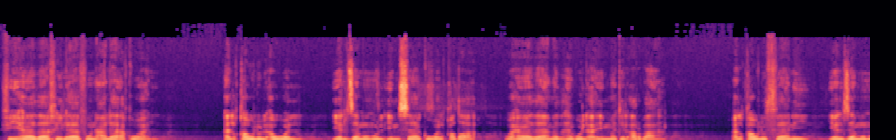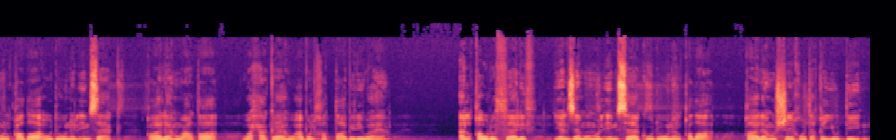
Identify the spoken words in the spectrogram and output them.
في هذا خلاف على أقوال. القول الأول يلزمه الإمساك والقضاء وهذا مذهب الأئمة الأربعة. القول الثاني يلزمه القضاء دون الإمساك قاله عطاء وحكاه أبو الخطاب رواية. القول الثالث يلزمه الإمساك دون القضاء قاله الشيخ تقي الدين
